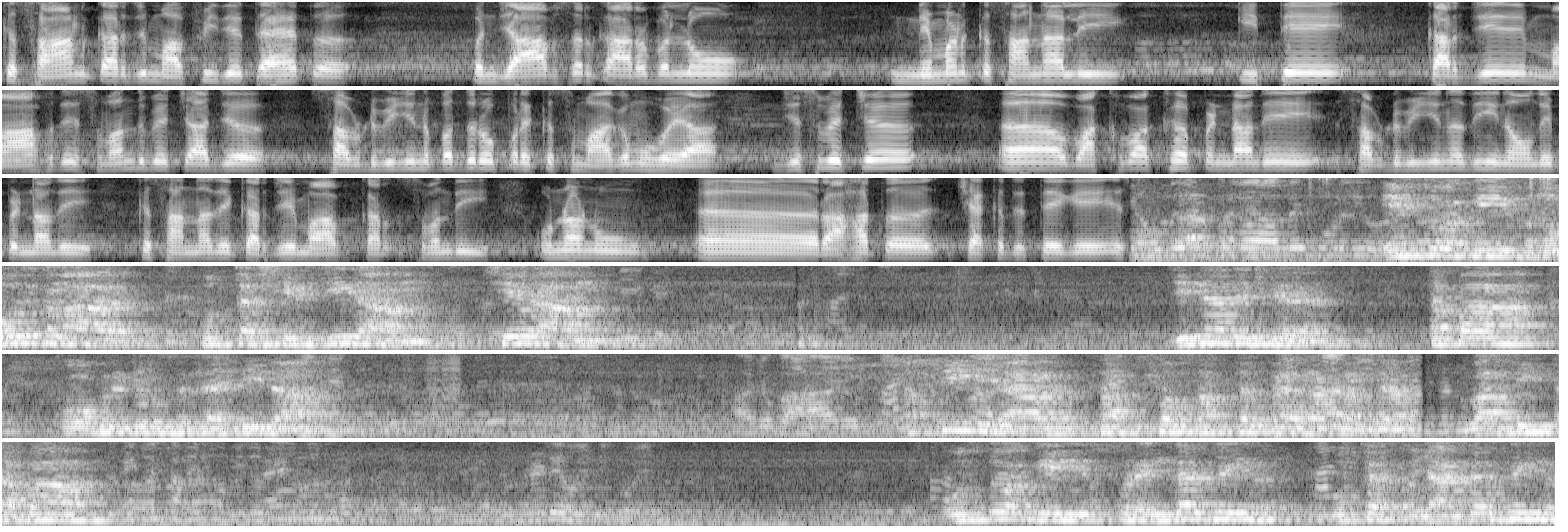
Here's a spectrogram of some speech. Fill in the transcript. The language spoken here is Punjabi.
ਕਿਸਾਨ ਕਰਜ਼ ਮਾਫੀ ਦੇ ਤਹਿਤ ਪੰਜਾਬ ਸਰਕਾਰ ਵੱਲੋਂ ਨਿਮਨ ਕਿਸਾਨਾਂ ਲਈ ਕੀਤੇ ਕਰਜ਼ੇ ਮਾਫ ਦੇ ਸੰਬੰਧ ਵਿੱਚ ਅੱਜ ਸਬ ਡਿਵੀਜ਼ਨ ਪੱਧਰ ਉੱਪਰ ਇੱਕ ਸਮਾਗਮ ਹੋਇਆ, ਜਿਸ ਵਿੱਚ ਵੱਖ-ਵੱਖ ਪਿੰਡਾਂ ਦੇ ਸਬ ਡਿਵੀਜ਼ਨ ਅਧੀਨ ਆਉਂਦੇ ਪਿੰਡਾਂ ਦੇ ਕਿਸਾਨਾਂ ਦੇ ਕਰਜ਼ੇ ਮਾਫ ਕਰ ਸੰਬੰਧੀ ਉਹਨਾਂ ਨੂੰ ਰਾਹਤ ਚੈੱਕ ਦਿੱਤੇ ਗਏ। ਇਸ ਤੋਂ ਅੱਗੇ ਵਿਨੋਦ ਕੁਮਾਰ, ਪੁੱਤਰ ਸ਼ਿਵਜੀ ਰਾਮ, ਸ਼ਿਵ ਜਿਨ੍ਹਾਂ ਦੇ ਸਿਰ ਤਪਾ ਕੋਆਪਰੇਟਿਵ ਸੁਸਾਇਟੀ ਦਾ 80770 ਰੁਪਏ ਦਾ ਕਰਜ਼ਾ। ਵਾਸੀ ਤਪਾ ਉਸ ਤੋਂ ਅੱਗੇ ਸੁਰਿੰਦਰ ਸਿੰਘ ਪੁੱਤਰ ਉਜਾਗਰ ਸਿੰਘ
